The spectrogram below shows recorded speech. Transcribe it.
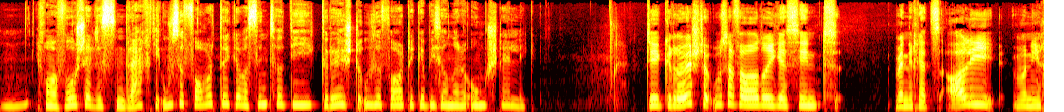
Mhm. Ich kann mir vorstellen, das sind rechte Herausforderungen. Was sind so die grössten Herausforderungen bei so einer Umstellung? Die grössten Herausforderungen sind, wenn ich jetzt alle, die ich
